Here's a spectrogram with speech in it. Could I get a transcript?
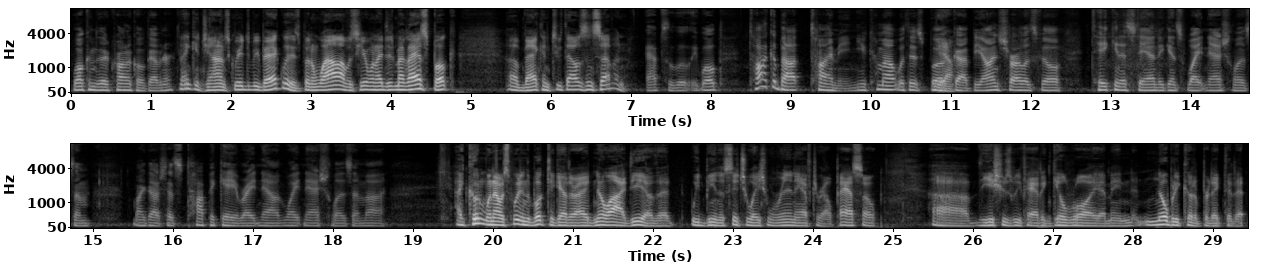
Welcome to the Chronicle, Governor. Thank you, John. It's great to be back with you. It's been a while. I was here when I did my last book uh, back in 2007. Absolutely. Well, talk about timing. You come out with this book, Yeah. uh, Beyond Charlottesville, taking a stand against white nationalism. My gosh, that's topic A right now, white nationalism. Uh, I couldn't, when I was putting the book together, I had no idea that we'd be in the situation we're in after El Paso, uh, the issues we've had in Gilroy. I mean, nobody could have predicted it.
